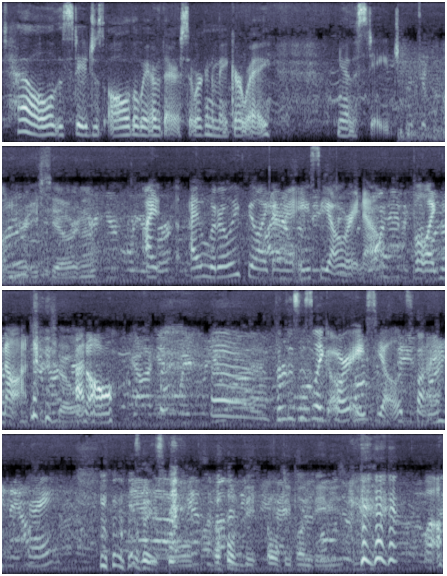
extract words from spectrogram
tell the stage is all the way over there so we're gonna make our way near the stage. On your ACL right now? I, I literally feel like I'm at ACL right now, but like not at all. Uh, but this is like our ACL, it's fine, right? old, old people and babies. well,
